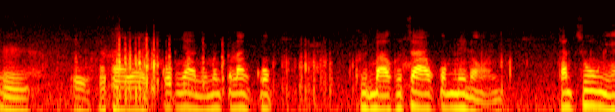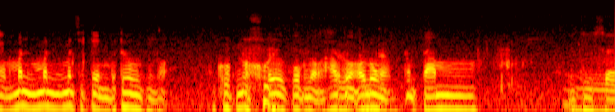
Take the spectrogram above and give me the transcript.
เออเออแต่ถ้าว่ากบใหญ่นี่มันกำลังกบขึ้นบ่าวขึ้นเจ้ากบน้อยๆคันสูงนี่ให้มันมันมันสิเต็มบ่เทิงพี่น้องครบน้อเอยอกบน้อยเฮาต้องเอาลงต่ำๆวิธีใส่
